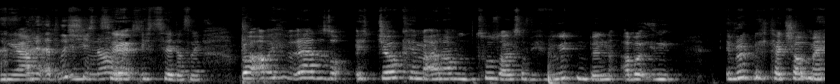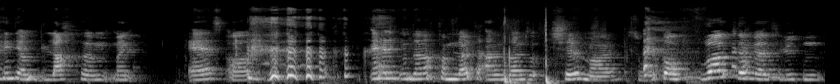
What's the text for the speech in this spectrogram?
Ja. I mean, at least she ich knows. zähl, ich zähl das nicht. Bro, aber ich werde so, ich joke immer einfach nur zu, so als ob ich wütend bin, aber in, in Wirklichkeit schaue ich mein Handy an und lache mein Ass aus. Ehrlich, und danach kommen Leute an und sagen so, chill mal. Ich So, what the fuck, dann werde ich wütend.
